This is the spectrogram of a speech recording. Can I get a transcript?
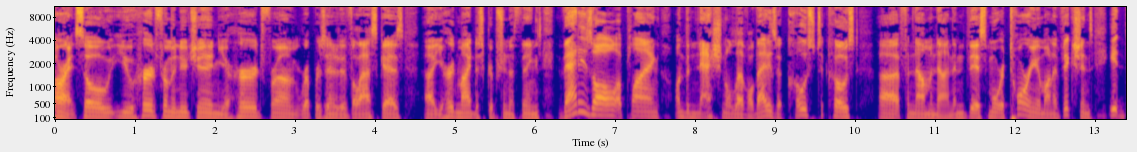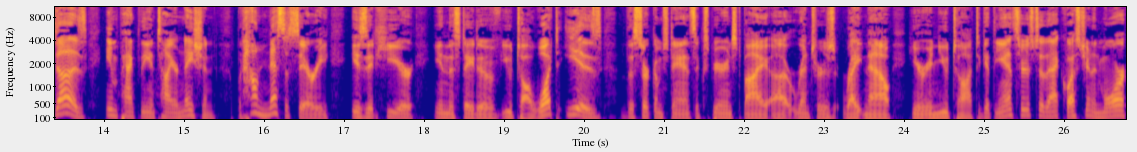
All right, so you heard from Mnuchin, you heard from Representative Velázquez, uh, you heard my description of things. That is all applying on the national level. That is a coast to coast phenomenon. And this moratorium on evictions, it does impact the entire nation. But how necessary is it here in the state of Utah? What is the circumstance experienced by uh, renters right now here in Utah? To get the answers to that question and more,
